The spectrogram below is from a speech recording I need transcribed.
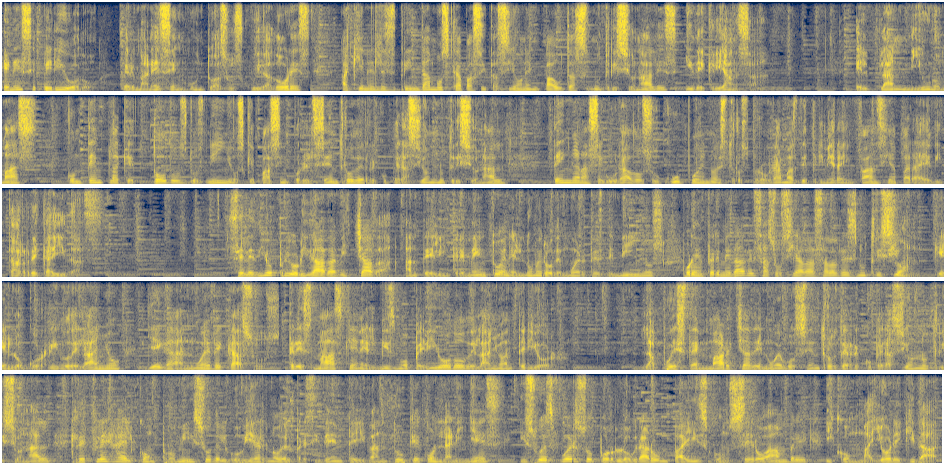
En ese periodo, permanecen junto a sus cuidadores a quienes les brindamos capacitación en pautas nutricionales y de crianza. El plan Ni Uno Más contempla que todos los niños que pasen por el Centro de Recuperación Nutricional tengan asegurado su cupo en nuestros programas de primera infancia para evitar recaídas. Se le dio prioridad a Bichada ante el incremento en el número de muertes de niños por enfermedades asociadas a la desnutrición, que en lo corrido del año llega a nueve casos, tres más que en el mismo periodo del año anterior. La puesta en marcha de nuevos centros de recuperación nutricional refleja el compromiso del gobierno del presidente Iván Duque con la niñez y su esfuerzo por lograr un país con cero hambre y con mayor equidad.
